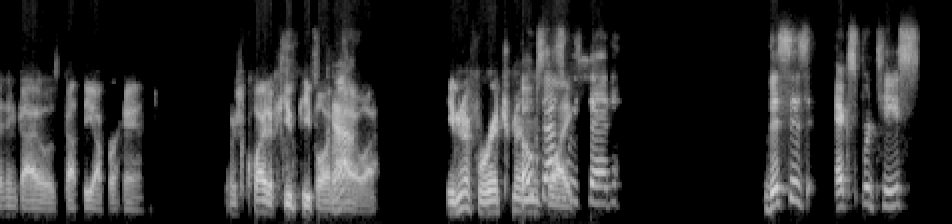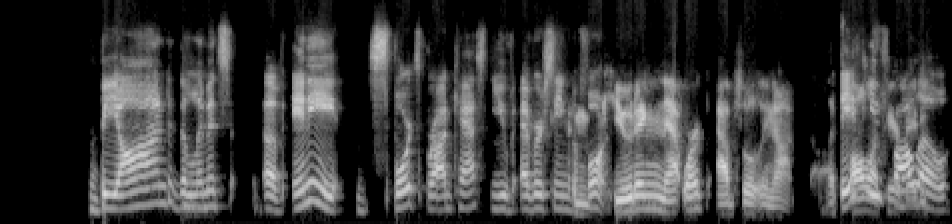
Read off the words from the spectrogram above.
I think Iowa's got the upper hand. There's quite a few people in Yeah. Iowa. Even if Richmond Folks, as like we said, this is expertise beyond the Hmm. limits of any sports broadcast you've ever seen before. computing network, absolutely not. That's If you here, baby. follow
